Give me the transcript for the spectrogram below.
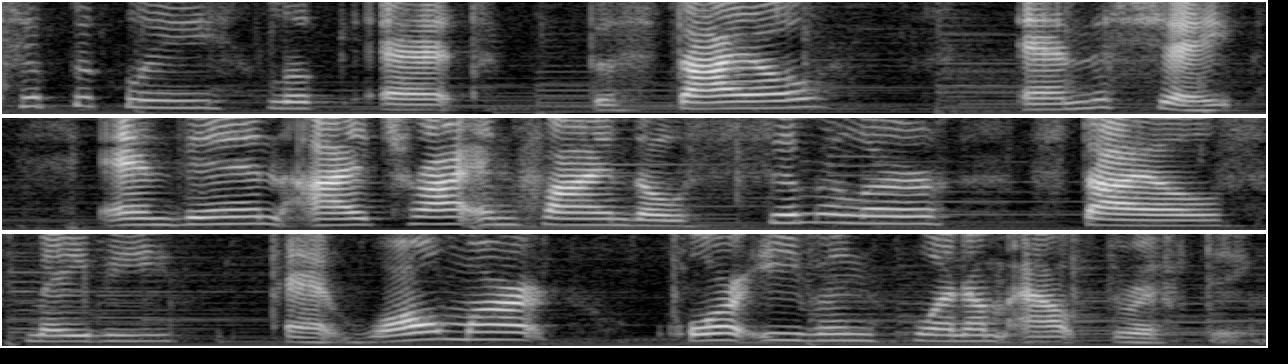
typically look at the style and the shape, and then I try and find those similar styles maybe at Walmart or even when I'm out thrifting.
